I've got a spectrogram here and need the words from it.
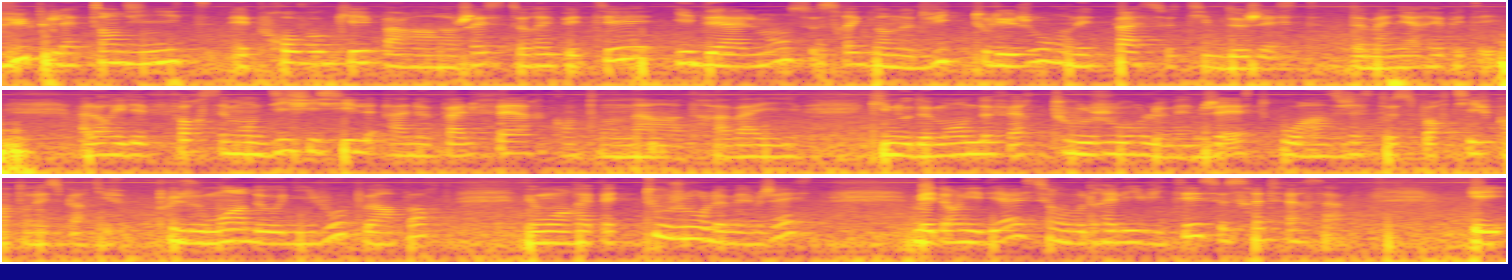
Vu que la tendinite est provoquée par un geste répété, idéalement, ce serait que dans notre vie de tous les jours, on n'ait pas ce type de geste de manière répétée. Alors il est forcément difficile à ne pas le faire quand on a un travail qui nous demande de faire toujours le même geste ou un geste sportif quand on est sportif plus ou moins de haut niveau, peu importe, mais où on répète toujours le même geste. Mais dans l'idéal, si on voudrait l'éviter, ce serait de faire ça. Et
